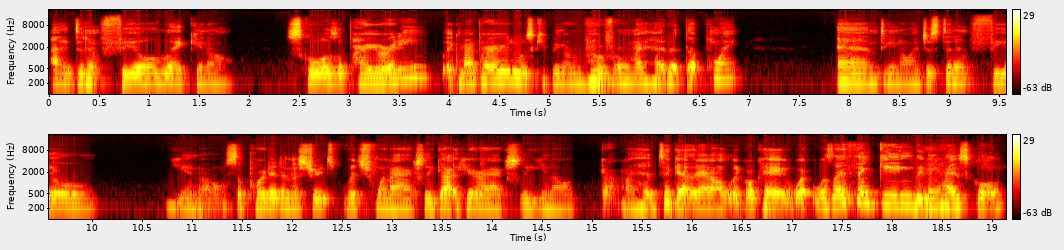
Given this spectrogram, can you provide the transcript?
I didn't feel like, you know, school was a priority. Like my priority was keeping a roof over my head at that point. And, you know, I just didn't feel, you know, supported in the streets, which when I actually got here, I actually, you know, got my head together and I was like, okay, what was I thinking leaving mm-hmm. high school?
